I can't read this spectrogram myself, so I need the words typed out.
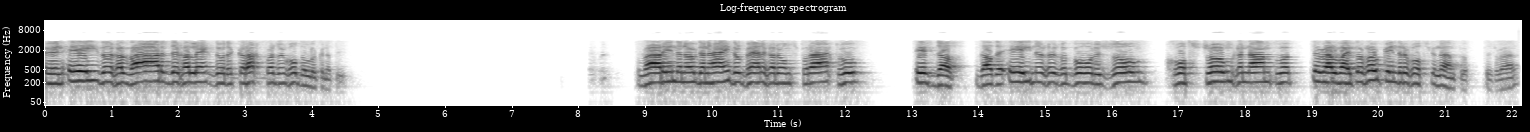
een eeuwige waarde gelegd door de kracht van zijn goddelijke natuur. Waarin dan ook de Heidelberger ons vraagt hoe is dat? Dat de enige geboren zoon Gods zoon genaamd wordt. Terwijl wij toch ook kinderen Gods genaamd worden. Is waar.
